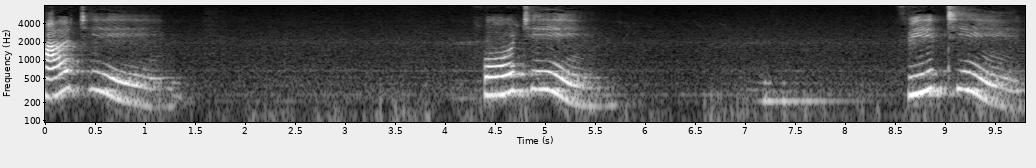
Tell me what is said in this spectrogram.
thirteen, fourteen, fifteen,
